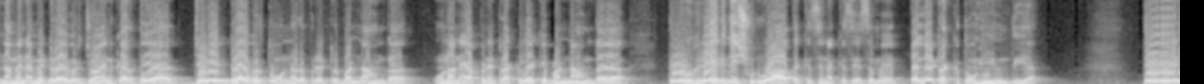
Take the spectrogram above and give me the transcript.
ਨਵੇਂ ਨਵੇਂ ਡਰਾਈਵਰ ਜੁਆਇਨ ਕਰਦੇ ਆ। ਜਿਹੜੇ ਡਰਾਈਵਰ ਤੋਂ ਓਨਰ ਆਪਰੇਟਰ ਬਣਨਾ ਹੁੰਦਾ, ਉਹਨਾਂ ਨੇ ਆਪਣੇ ਟਰੱਕ ਲੈ ਕੇ ਬਣਨਾ ਹੁੰਦਾ ਆ। ਤੇ ਉਹ ਹਰੇਕ ਦੀ ਸ਼ੁਰੂਆਤ ਕਿਸੇ ਨਾ ਕਿਸੇ ਸਮੇਂ ਪਹਿਲੇ ਟਰੱਕ ਤੋਂ ਹੀ ਹੁੰਦੀ ਆ। ਤੇ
